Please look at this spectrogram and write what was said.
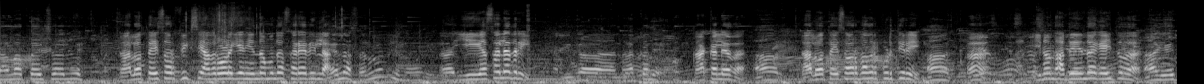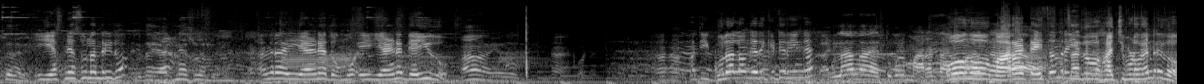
ನಲವತ್ತೈದು ಸಾವಿರ ನಲವತ್ತೈದು ಸಾವಿರ ಫಿಕ್ಸ್ ಅದ್ರೊಳಗೆ ಏನ್ ಹಿಂದ ಮುಂದೆ ಸರಿಯಾದಿಲ್ಲ? ಈ ಎಸ್ ಅದ್ರಿ? ಈಗ ನಾಲ್ಕಲೆ ನಾಲ್ಕಲೆ ಅದ? ನಲ್ವತ್ತೈದು ಸಾವಿರ ಬಂದ್ರೆ ಕೊಡ್ತೀರಿ? ಹಾಂ. ಇನ್ನೊಂದು ಹದಿನೈದಾಗ ಐತದ? ಈ ಎಷ್ಟನೇ ಸೂಲ್ ಅಂದ್ರೆ ಇದು? ಇದು ಎರಡನೇ ಸೂಲ್. ಅಂದ್ರೆ ಈ ಎರಡನೇದು ಈ ಎರಡನೇದು ಐದು ಮತ್ತೆ ಈ ಗುಲಾಲ್ ಒಂದ್ ಎದಕ್ಕೆ ಇಟ್ಟಿರಿ ಹಿಂಗ? ಗುಲಾಲ ಎತ್ತುಗಳು ಮಾರಾಟ ಓಹೋ ಮಾರಾಟ ಐತಂದ್ರೆ ಇದು ಹಚ್ಚಿ ಬಿಡೋದೇನ್ರಿ ಇದು?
